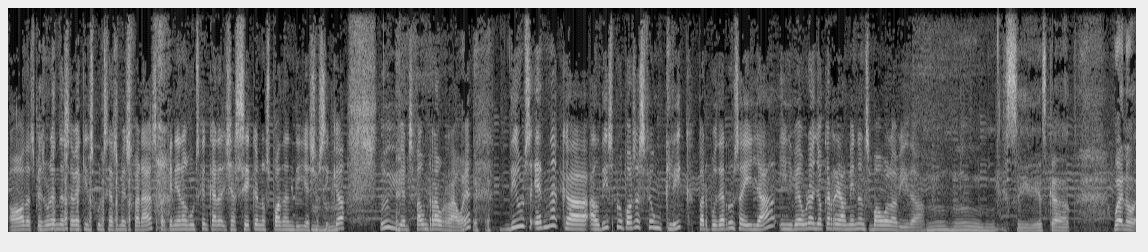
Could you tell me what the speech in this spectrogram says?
Oh, després haurem de saber quins concerts més faràs, perquè n'hi ha alguns que encara ja sé que no es poden dir, això sí que ui, ens fa un rau-rau, eh? Dius, Edna, que el disc proposes fer un clic per poder-nos aïllar i veure allò que realment ens mou a la vida. Mm -hmm. Sí, és que... Bueno,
